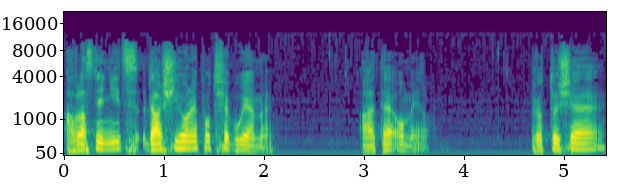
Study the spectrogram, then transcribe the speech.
A vlastně nic dalšího nepotřebujeme. Ale to je omyl. Protože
